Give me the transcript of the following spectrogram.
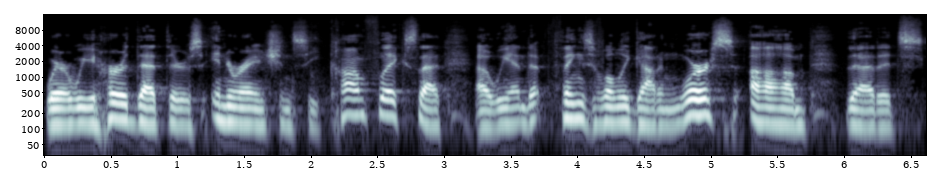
where we heard that there's interagency conflicts, that uh, we end up things have only gotten worse, um, that it's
